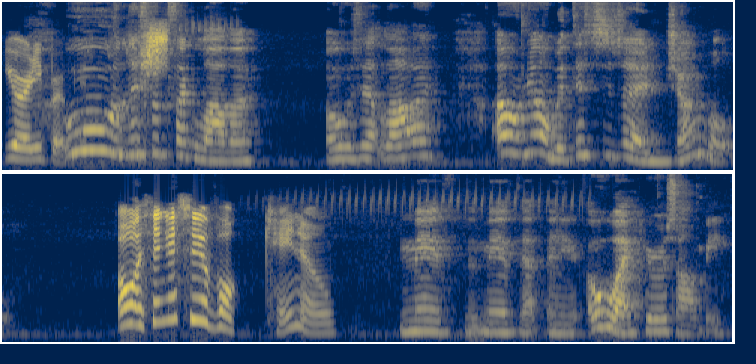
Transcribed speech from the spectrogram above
You already broke it. Ooh, this looks like lava. Oh, is that lava? Oh no, but this is a jungle. Oh, I think I see a volcano. May have may have that been. it. Oh, I hear a zombie.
